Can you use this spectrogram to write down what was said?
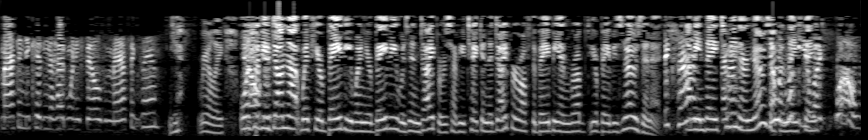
smacking your kid in the head when he fails a math exam? Yeah, really. Or know, have you done that with your baby when your baby was in diapers? Have you taken the diaper off the baby and rubbed your baby's nose in it? Exactly. I mean, they turn mean, their nose up and they say, like, "Whoa,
